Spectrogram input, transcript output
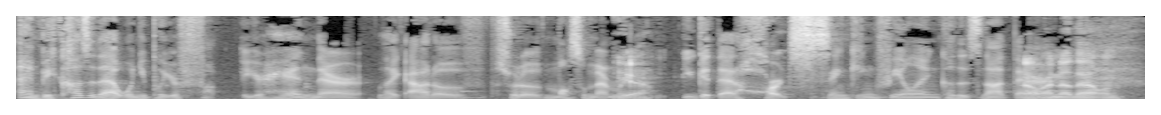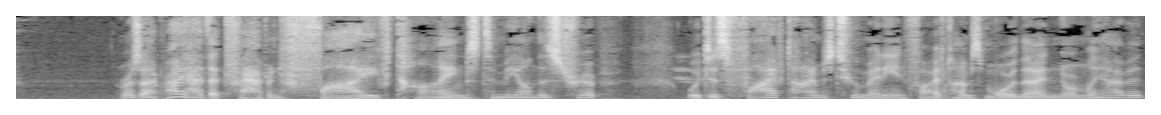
And because of that, when you put your your hand there, like out of sort of muscle memory, Yeah. you get that heart sinking feeling because it's not there. oh, I know that one. Whereas I probably had that happen five times to me on this trip, which is five times too many and five times more than I normally have it.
